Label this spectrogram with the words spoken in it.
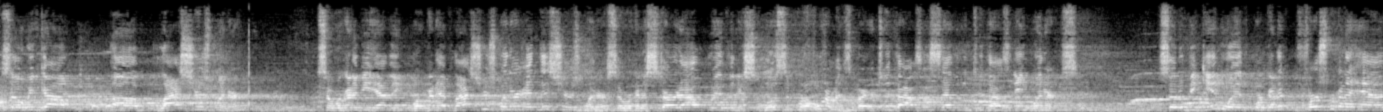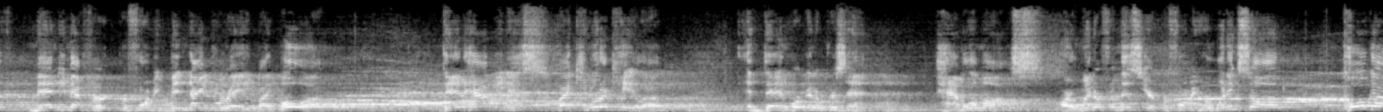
So we've got um, last year's winner. So we're going to be having, we're going to have last year's winner and this year's winner. So we're going to start out with an exclusive performance by our 2007 and 2008 winners. So to begin with, we're going to, first we're going to have Mandy Meffert performing Midnight Parade by BoA, then Happiness by Kimura Kaela, and then we're going to present Pamela Moss, our winner from this year, performing her winning song, Kouga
